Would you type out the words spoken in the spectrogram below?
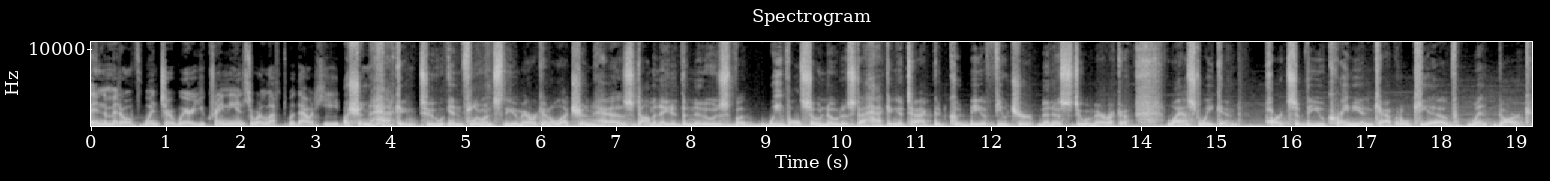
in the middle of winter where Ukrainians were left without heat. Russian hacking to influence the American election has dominated the news, but we've also noticed a hacking attack that could be a future menace to America. Last weekend, parts of the Ukrainian capital, Kiev, went dark.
